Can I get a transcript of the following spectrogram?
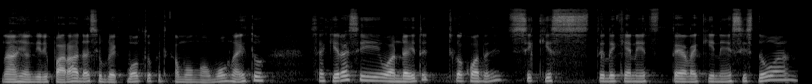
nah yang jadi parah ada si Black Bolt tuh ketika mau ngomong nah itu saya kira si Wanda itu kekuatannya psikis telekinesis, telekinesis doang.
